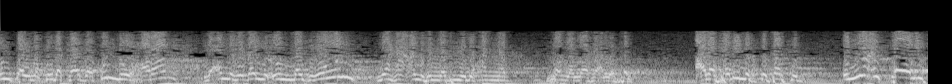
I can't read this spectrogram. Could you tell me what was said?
انت ونصيبك هذا كله حرام لأنه بيع مجهول نهى عنه النبي محمد صلى الله عليه وسلم. على سبيل الاختصار كده. النوع الثالث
